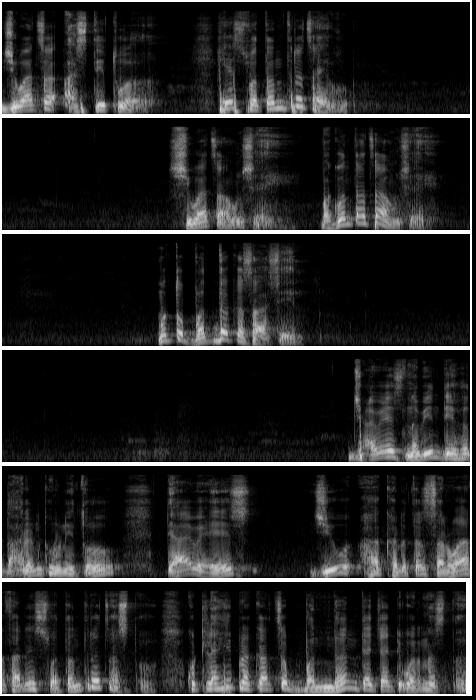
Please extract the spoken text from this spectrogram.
जीवाचं अस्तित्व हे स्वतंत्रच आहे हो. शिवाचा अंश आहे भगवंताचा अंश आहे. मग तो बद्ध कसा असेल? ज्यावेळेस नवीन देह धारण करून येतो त्यावेळेस जीव हा खरं तर सर्वार्थाने स्वतंत्रच असतो. कुठल्याही प्रकारचं बंधन त्याच्यावर नसतं.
